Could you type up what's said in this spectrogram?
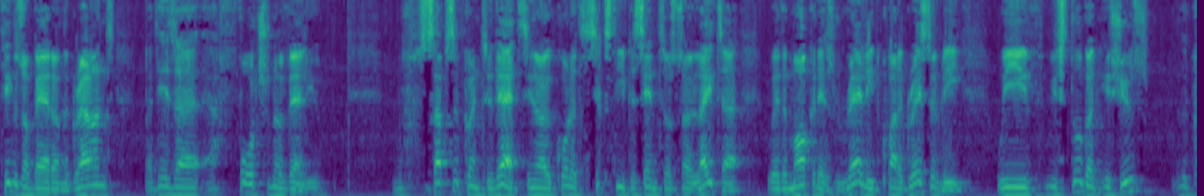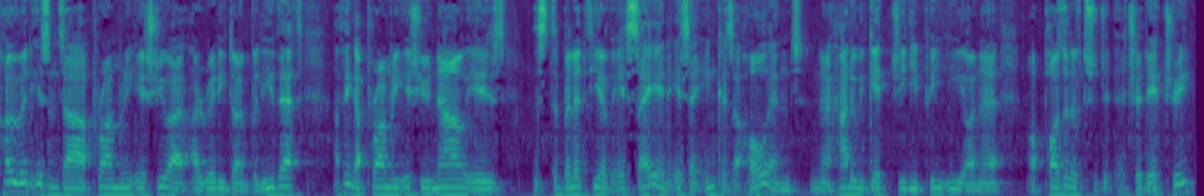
things are bad on the ground, but there's a, a fortune of value. Subsequent to that, you know, call it 60% or so later, where the market has rallied quite aggressively, we've we've still got issues. The COVID isn't our primary issue. I, I really don't believe that. I think our primary issue now is the stability of SA and SA Inc. as a whole, and you know how do we get GDP on a, a positive tra- trajectory.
